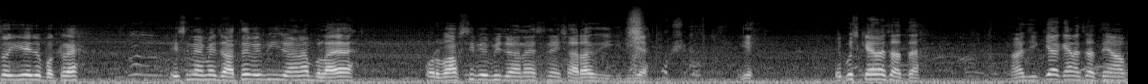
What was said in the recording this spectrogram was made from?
तो ये जो बकरा है, इसने हमें जाते हुए भी जो है ना बुलाया है और वापसी पे भी जो है ना इसने इशारा दिया है। ये ये कुछ कहना चाहता है? हाँ जी क्या कहना चाहते हैं आप?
